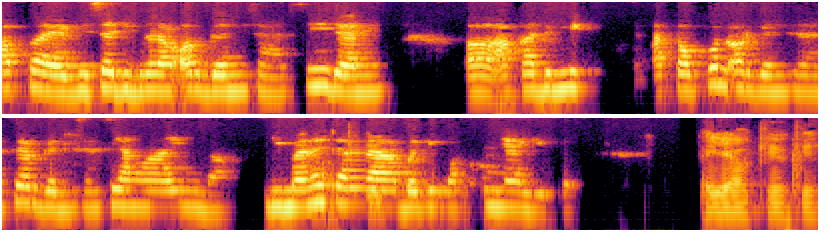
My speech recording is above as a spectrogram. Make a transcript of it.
apa ya bisa dibilang organisasi dan uh, akademik ataupun organisasi-organisasi yang lain, Bang. Gimana okay. cara bagi waktunya gitu? Iya, oke okay, oke. Okay.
